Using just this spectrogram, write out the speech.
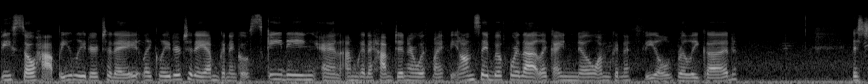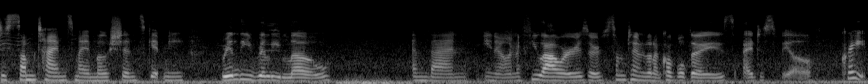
be so happy later today. Like later today I'm gonna go skating and I'm gonna have dinner with my fiance before that. Like I know I'm gonna feel really good. It's just sometimes my emotions get me really, really low and then you know in a few hours or sometimes in a couple days I just feel great.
